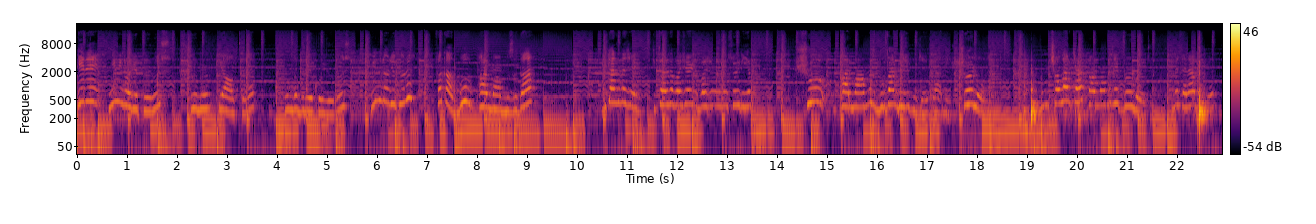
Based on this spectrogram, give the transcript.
Gene mi minör yapıyoruz. Şunun bir altı. Bunu da buraya koyuyoruz. Mi minör yapıyoruz. Fakat bu parmağımızı da bir de arkadaşlar gitarda başlar başlamadan söyleyeyim. Şu parmağımız buradan gözükmeyecek. Yani şöyle olacak. Bunu çalarken parmağımız hep böyle olacak. Mesela bakın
